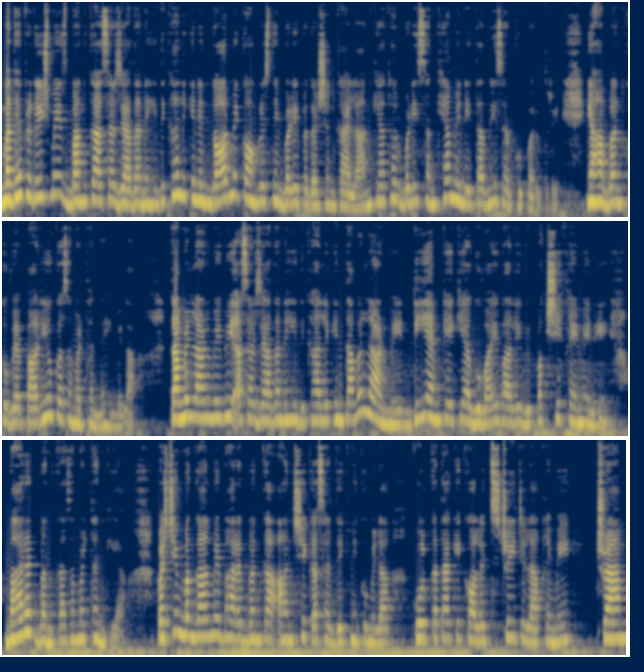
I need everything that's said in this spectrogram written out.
मध्य प्रदेश में इस बंद का असर ज़्यादा नहीं दिखा, लेकिन इंदौर में कांग्रेस ने बड़े प्रदर्शन का ऐलान किया था और बड़ी संख्या में नेता भी सड़कों पर उतरे। यहाँ बंद को व्यापारियों का समर्थन नहीं मिला। तमिलनाडु में भी असर ज़्यादा नहीं दिखा, लेकिन तमिलनाडु में डीएमके की अगुवाई वाले विपक्षी खेमे ने भारत बंद का समर्थन किया। पश्चिम बंगाल में भारत बंद का आंशिक असर देखने को मिला। कोलकाता के कॉलेज स्ट्रीट इलाके में ट्रैम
